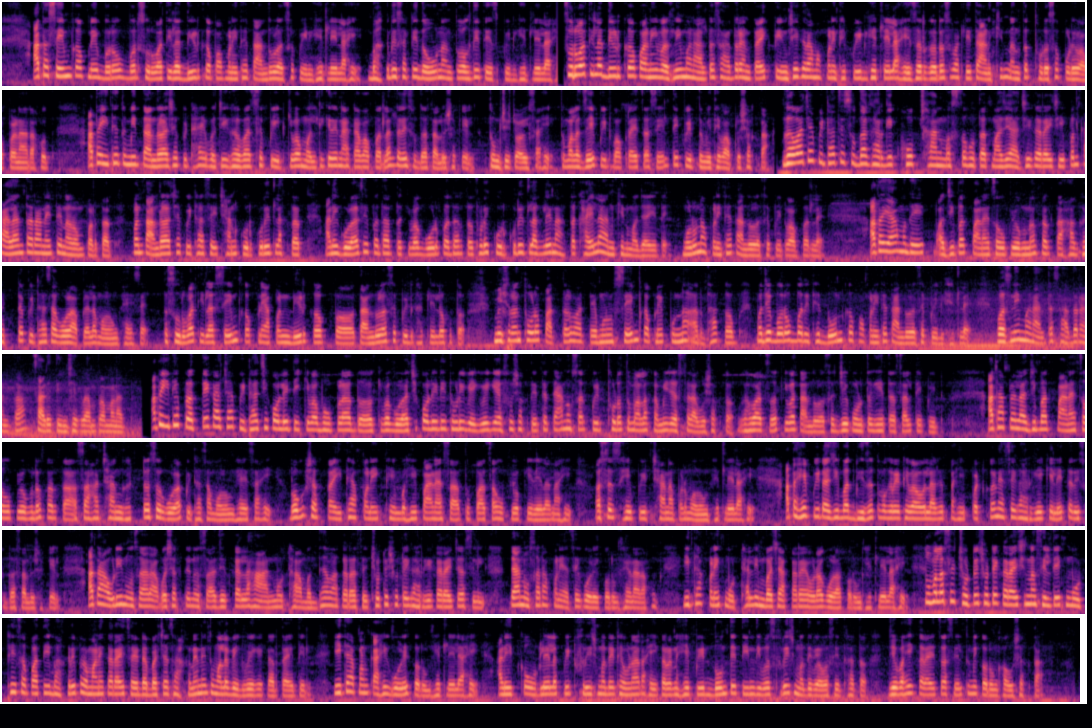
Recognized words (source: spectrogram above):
आता सेम कपने बरोबर सुरुवातीला दीड कप आपण इथे तांदूळाचं पीठ घेतलेलं आहे. भाकरीसाठी दळून आणतो अगदी तेच पीठ घेतलेलं आहे. सुरुवातीला दीड कप आणि वजनी म्हणाल तर साधारणतः एक तीनशे ग्राम आपण इथे पीठ घेतलेलं आहे. जर गरज वाटली तर आणखी नंतर थोडंसं पुढे वापरणार आहोत. आता इथे तुम्ही तांदळाच्या पिठाऐवजी गव्हाचं पीठ किंवा मल्टीग्रेन आटा वापरला तरी सुद्धा चालू शकेल. तुमची चॉईस आहे. तुम्हाला जे पीठ वापरायचं असेल ते पीठ तुम्ही इथे वापरू शकता. गव्हाच्या पिठाचे सुद्धा घारगे खूप छान मस्त होतात माझी आजी करायची पण कालांतराने ते नरम पडतात. पण तांदळाच्या पिठाचे छान कुरकुरीत लागतात आणि गुळाचे पदार्थ किंवा गोड पदार्थ थोडे कुरकुरीत लागले ना तर खायला आणखीन मजा येते. म्हणून आपण इथे तांदूळाचं पीठ वापरलं आहे आता यामध्ये अजिबात पाण्याचा उपयोग न करता हा घट्ट पिठाचा गोळा आपल्याला मळून घ्यायचा आहे. तर सुरुवातीला सेम कपने आपण दीड कप तांदूळाचं पीठ घातलेलं होतं. मिश्रण थोडं पातळ वाटते म्हणून सेम कपने पुन्हा अर्धा कप म्हणजे बरोबर इथे दोन कप आपण इथे तांदूळाचं पीठ घेतलं आहे वजनी म्हणाल तर साधारणतः साडेतीनशे ग्राम प्रमाणात. आता इथे प्रत्येकाच्या पिठाची क्वालिटी किंवा भोपळा द किंवा गुळाची क्वालिटी थोडी वेगवेगळी असू शकते तर त्यानुसार पीठ थोडं तुम्हाला कमी जास्त लागू शकतं. गव्हाचं किंवा तांदूळाचं जे कोणतं घेत असाल ते पीठ. आता आपल्याला अजिबात पाण्याचा उपयोग न करता असा हा छान घट्टसर गोळा पिठाचा मळून घ्यायचा आहे. बघू शकता इथे आपण एक थेंबही पाण्याचा तुपाचा उपयोग केलेला नाही. असंच हे पीठ छान आपण मळून घेतलेलं आहे. आता हे पीठ अजिबात भिजत वगैरे ठेवावं लागत नाही. पटकन असे घारगे केले तरीसुद्धा चालू शकेल. आता आवडीनुसार आवश्यकतेनुसार जितका लहान मोठा मध्यम आकार असेल छोटे छोटे घारगे करायचे असतील त्यानुसार आपण याचे गोळे करून घेणार आहोत. इथे आपण एक मोठ्या लिंबाच्या आकारा एवढा गोळा करून घेतलेला आहे. तुम्हाला असे छोटे छोटे करायचे नसेल ते एक मोठी चपाती भाकरीप्रमाणे करायचं आहे. डब्याच्या झाकण्याने तुम्हाला वेगवेगळे करता येतील. इथे आपण काही गोळे करून घेतलेले आहे आणि इतकं उरलेलं पीठ फ्रीजमध्ये ठेवणार आहे कारण हे पीठ दोन ते तीन दिवस फ्रीजमध्ये व्यवस्थित राहतं. जेव्हाही करायचं असेल तुम्ही करून खाऊ शकता.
